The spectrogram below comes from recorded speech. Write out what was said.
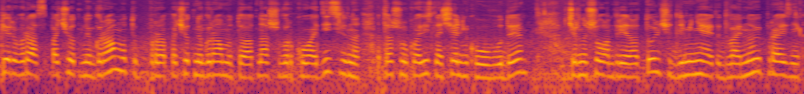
первый раз почетную грамоту, про почетную грамоту от нашего руководителя, от нашего руководителя, начальника УВД Чернышова Андрея Анатольевича. Для меня это двойной праздник,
